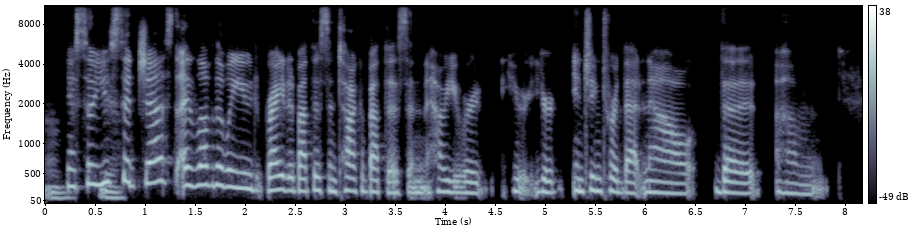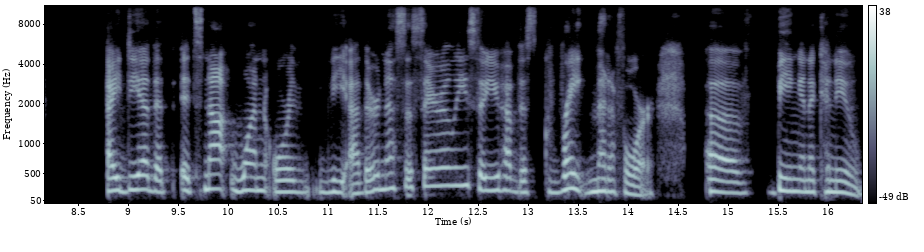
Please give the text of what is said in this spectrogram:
um, yeah so you yeah. suggest i love the way you write about this and talk about this and how you were you're, you're inching toward that now the um idea that it's not one or the other necessarily so you have this great metaphor of being in a canoe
